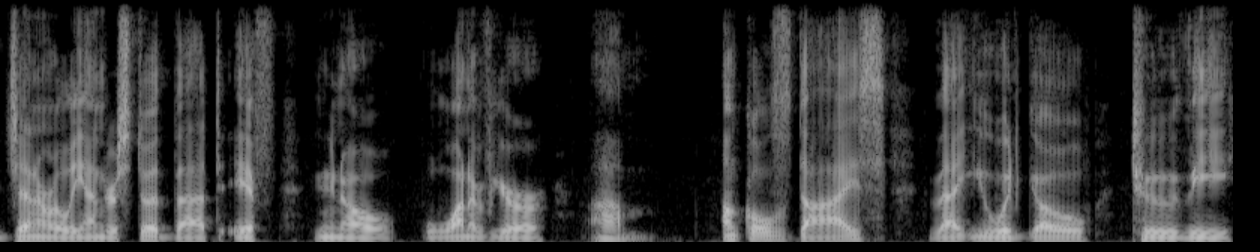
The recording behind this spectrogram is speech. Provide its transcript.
generally understood that if you know one of your um, uncles dies, that you would go to the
